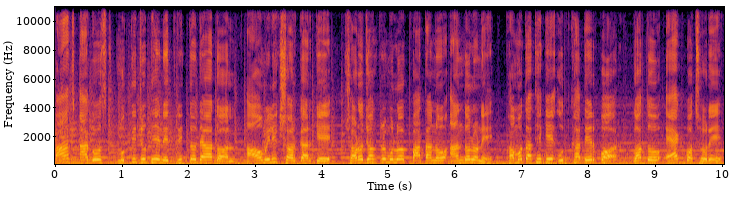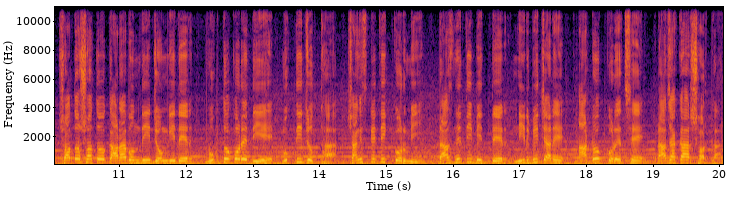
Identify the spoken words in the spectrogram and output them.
পাঁচ আগস্ট মুক্তিযুদ্ধে নেতৃত্ব দেওয়া দল আওয়ামী লীগ সরকারকে ষড়যন্ত্রমূলক পাতানো আন্দোলনে ক্ষমতা থেকে উৎখাতের পর গত এক বছরে শত শত কারাবন্দী জঙ্গিদের মুক্ত করে দিয়ে মুক্তিযোদ্ধা, সাংস্কৃতিক কর্মী, রাজনীতিবিদদের নির্বিচারে আটক করেছে রাজাকার সরকার।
